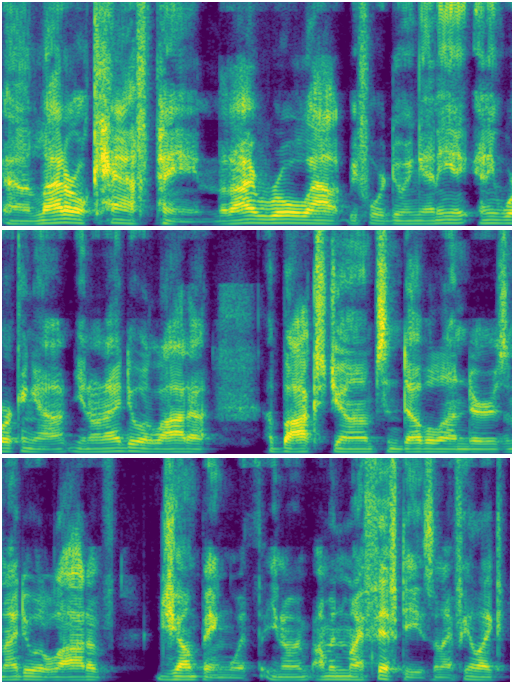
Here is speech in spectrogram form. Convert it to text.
uh, lateral calf pain that I roll out before doing any any working out you know and I do a lot of box jumps and double unders, and I do a lot of jumping with you know I'm in my 50s and I feel like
